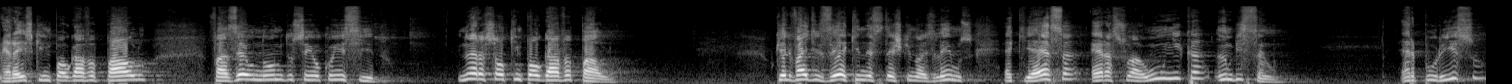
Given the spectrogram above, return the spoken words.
Era isso que empolgava Paulo, fazer o nome do Senhor conhecido. E não era só o que empolgava Paulo. O que ele vai dizer aqui nesse texto que nós lemos é que essa era a sua única ambição. Era por isso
